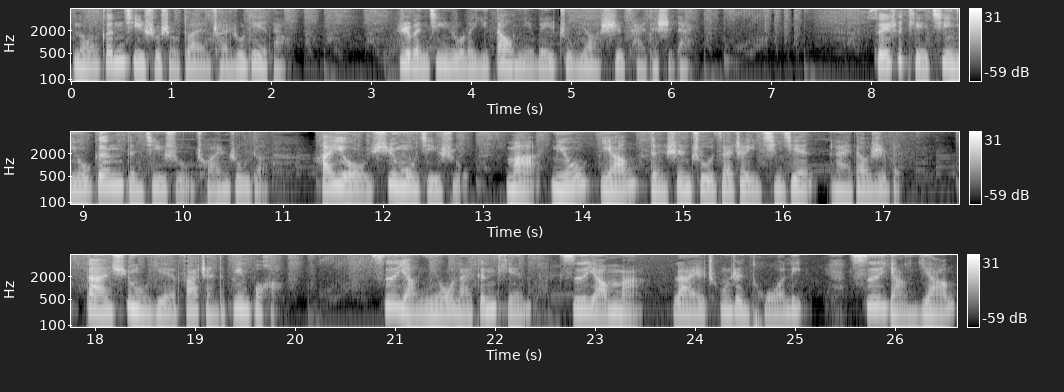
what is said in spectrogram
农耕技术手段传入列岛，日本进入了以稻米为主要食材的时代。随着铁器、牛耕等技术传入的，还有畜牧技术，马、牛、羊等牲畜在这一期间来到日本，但畜牧业发展的并不好。饲养牛来耕田，饲养马来充任驼力，饲养羊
